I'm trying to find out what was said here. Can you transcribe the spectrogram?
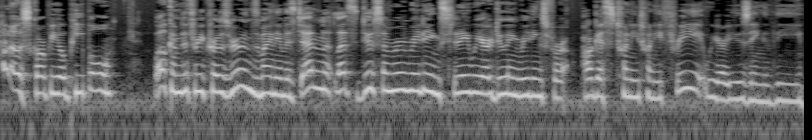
Hello, Scorpio people. Welcome to Three Crows Runes. My name is Jen. Let's do some rune readings. Today we are doing readings for August 2023. We are using the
